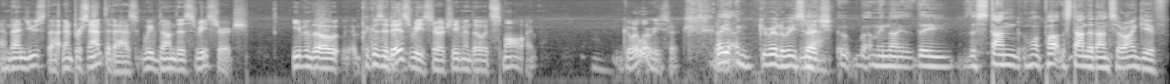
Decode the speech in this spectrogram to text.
and then use that and present it as we've done this research, even though because it is research, even though it's small. Guerrilla research. Oh yeah, guerrilla research. uh, I mean, the the stand one part of the standard answer I give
